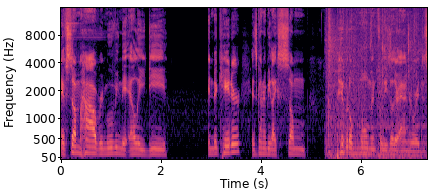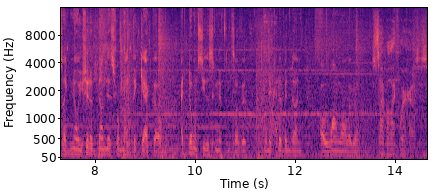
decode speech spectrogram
if somehow removing the LED indicator is gonna be like some pivotal moment for these other androids. It's like, no, you should have done this from like the get-go. I don't see the significance of it when it could have been done a long while ago. Cyberlife warehouses.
